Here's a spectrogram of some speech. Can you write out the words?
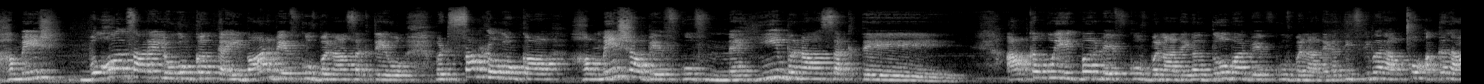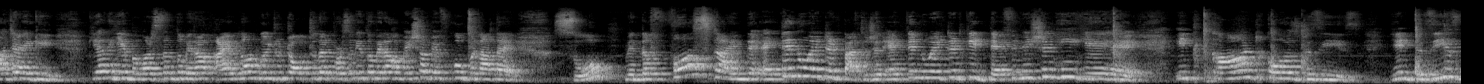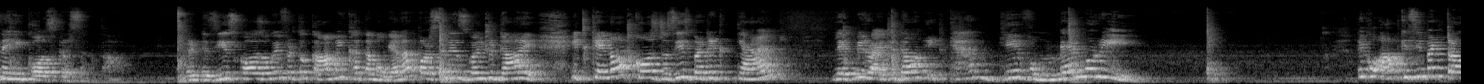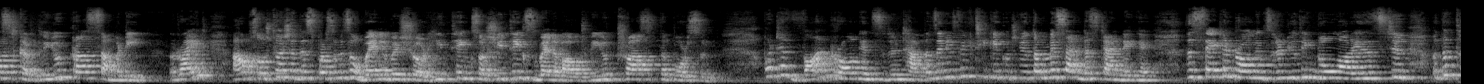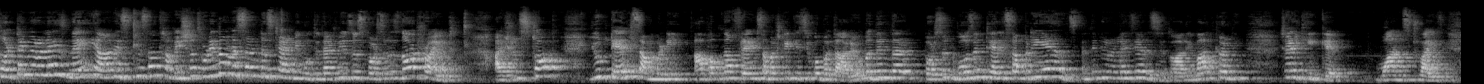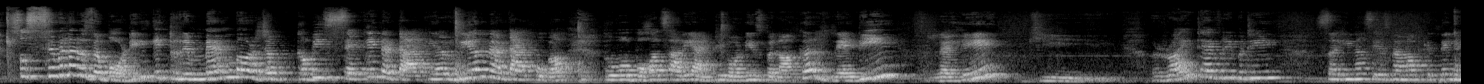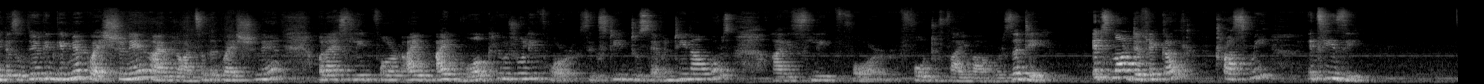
हमेश बहुत सारे लोगों का कई बार बेवकूफ़ बना सकते हो बट सब लोगों का हमेशा बेवकूफ़ नहीं बना सकते। आपका कोई एक बार बेवकूफ़ बना देगा, दो बार बेवकूफ़ बना देगा, तीसरी बार आपको अकल आ जाएगी कि यार ये पर्सन तो मेरा I am not going to talk to that person ये तो मेरा हमेशा बेवकूफ़ बनाता है। So when the first time the attenuated pathogen attenuated की डेफिनेशन ही ये है इट कांट कॉज डिज़ीज़ ये डिज़ीज़ नहीं कॉज कर सकता। अगर डिज़ीज़ कॉज हो गई, फिर तो काम ही खत्म हो गया ना। Person is going to die it can not cause disease but it can let me write it down it can give memory देखो, आप किसी पे ट्रस्ट करते हो यू ट्रस्ट समबडी राइट आप सोचते हो this person is a well wisher he thinks और she thinks well about me you trust the person but a one wrong incident happens ठीक है, कुछ नहीं होता मिस अंडरस्टैंडिंग है the second wrong incident you think no were is still but third time realise नहीं यार, इसके साथ हमेशा थोड़ी ना मिसअंडरस्टैंडिंग होती that means this person is not right I should stop you tell somebody आप अपना फ्रेंड समझ के किसी को बता रहे हो but then the person goes and tell somebody else and then you realise यार इससे तो आगे बात कर दी. चल, ठीक है. Once twice so similar is the body it remember जब कभी second attack या real में attack होगा तो वो बहुत सारी एंटीबॉडीज बनाकर रेडी रहेगी right everybody Sahina says, ma'am, आप कितने घंटे सोते हो? You can give me a questionnaire. I will answer the questionnaire. But I sleep for, I, I work usually for 16 to 17 hours. I sleep for 4 to 5 hours a day. It's not difficult. Trust me. It's easy.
